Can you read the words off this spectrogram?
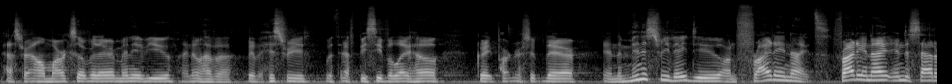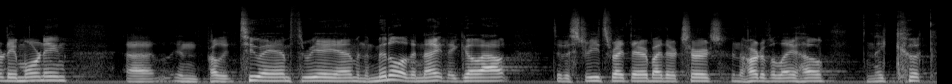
Pastor Al Marks over there. Many of you, I know, have a we have a history with FBC Vallejo. Great partnership there, and the ministry they do on Friday nights, Friday night into Saturday morning, uh, in probably 2 a.m., 3 a.m. In the middle of the night, they go out to the streets right there by their church in the heart of Vallejo, and they cook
